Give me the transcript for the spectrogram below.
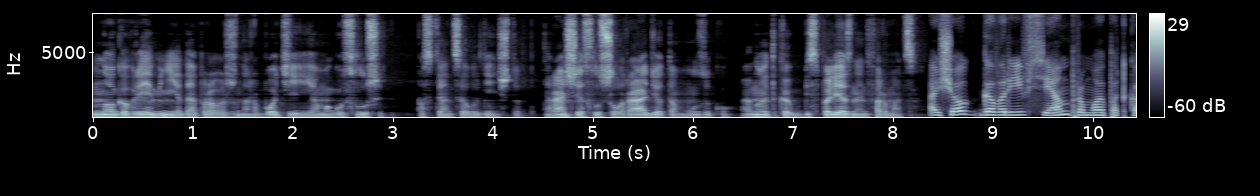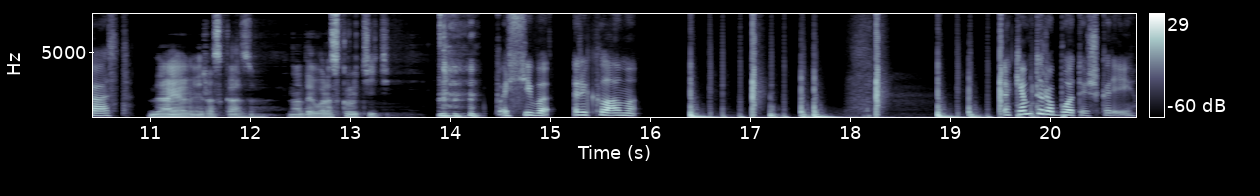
много времени я да, провожу на работе, и я могу слушать постоянно целый день что-то. Раньше я слушал радио, там музыку. Ну, это как бы бесполезная информация. А еще говори всем про мой подкаст. Да, я рассказываю. Надо его раскрутить. Спасибо. Реклама. А кем ты работаешь Корее?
